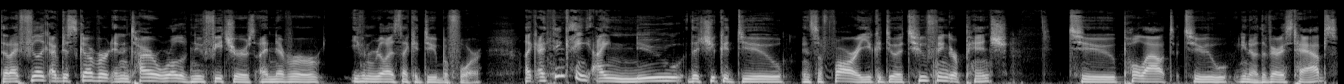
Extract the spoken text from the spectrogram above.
that I feel like I've discovered an entire world of new features I never even realized I could do before. Like I think I, I knew that you could do in Safari, you could do a two finger pinch to pull out to, you know, the various tabs.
